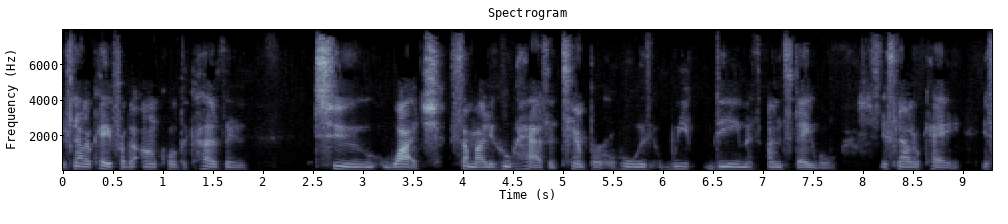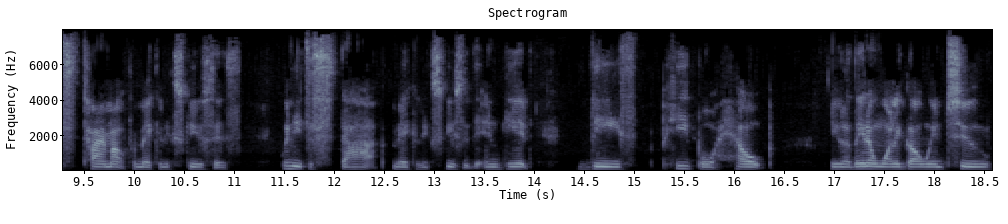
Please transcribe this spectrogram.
It's not okay for the uncle, the cousin, to watch somebody who has a temper or who is we deem as unstable. It's not okay. It's time out for making excuses. We need to stop making excuses and get these people help. You know, they don't want to go into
